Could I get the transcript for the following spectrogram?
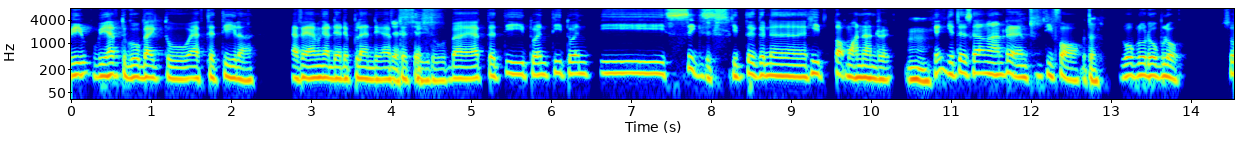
we we have to go back to F30 lah FAM kan dia ada plan dia Yes, F30 yes. tu by F30 2026 Six. kita kena hit top 100 Mhm. Okay, kita sekarang 154. Betul. 20-20. So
